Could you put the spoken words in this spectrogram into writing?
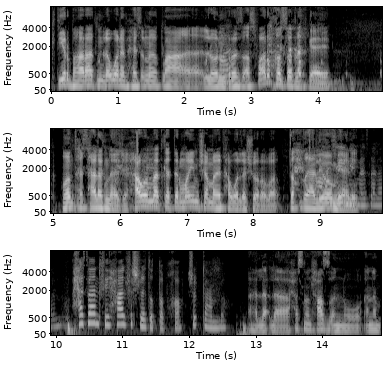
كتير بهارات ملونة بحيث إنه يطلع آه، لون. الرز أصفر وخلصت الحكاية. هون بتحس حالك ناجح. حاول ما تكتر مي مشان ما يتحول لشوربة. بتقضي على اليوم يعني. مثلا. حسن في حال فشلت الطبخة شو بتعمله؟ هلا لحسن الحظ إنه أنا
